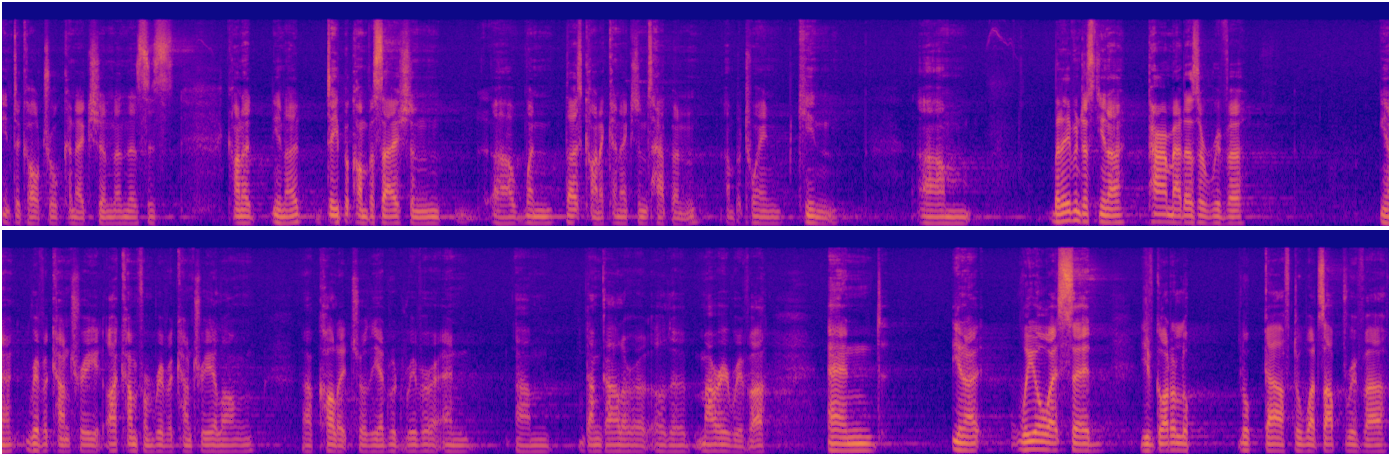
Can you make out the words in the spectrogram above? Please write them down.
intercultural connection, and there's this kind of you know deeper conversation uh, when those kind of connections happen um, between kin. Um, but even just you know, Parramatta's a river, you know, river country. I come from river country along uh, Kolety or the Edward River and um, Dungala or, or the Murray River, and you know, we always said you've got to look look after what's upriver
